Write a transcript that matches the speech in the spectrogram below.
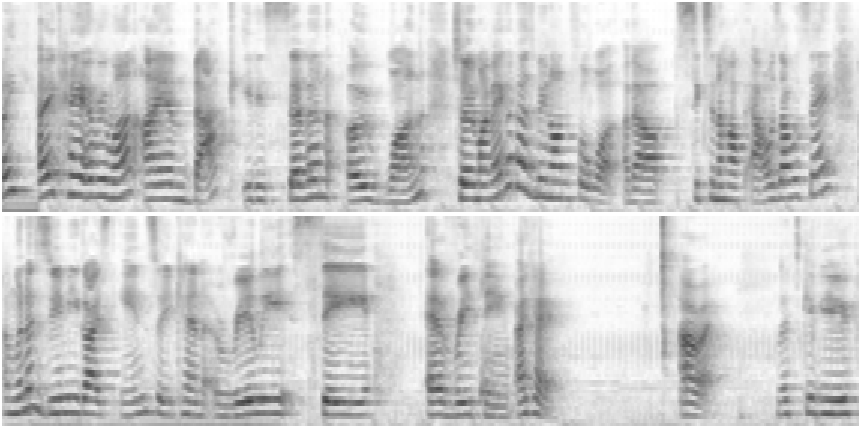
Okay everyone i am back. It is 7.01 so my makeup has been on for what? About six and a half hours i would say. I'm gonna zoom you guys in so you can really see everything. Okay. All right let's give you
